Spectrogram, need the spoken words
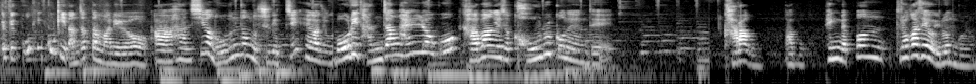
이렇게 꼬깃꼬깃 앉았단 말이에요. 아 한 시간 5분 정도 주겠지? 해가지고 머리 단장 하려고 가방에서 거울을 꺼내는데 가라고 나보고 100몇번 들어가세요 이러는 거예요.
